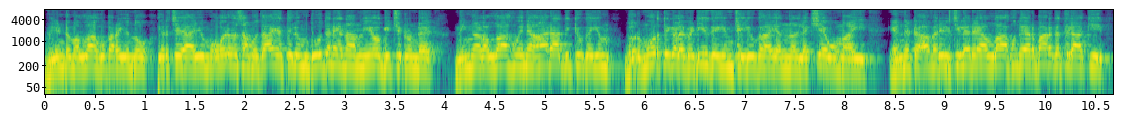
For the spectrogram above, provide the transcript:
വീണ്ടും അള്ളാഹു പറയുന്നു തീർച്ചയായും ഓരോ സമുദായത്തിലും ദൂതനെ നാം നിയോഗിച്ചിട്ടുണ്ട്. നിങ്ങൾ അള്ളാഹുവിനെ ആരാധിക്കുകയും ദുർമൂർത്തികളെ വെടിയുകയും ചെയ്യുക എന്ന ലക്ഷ്യവുമായി. എന്നിട്ട് അവരിൽ ചിലരെ അള്ളാഹു നേർമാർഗത്തിലാക്കി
